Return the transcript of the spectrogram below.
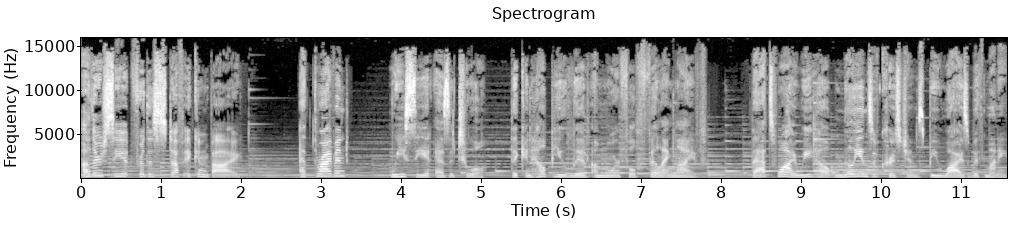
Others see it for the stuff it can buy. At Thrivent, we see it as a tool that can help you live a more fulfilling life. That's why we help millions of Christians be wise with money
